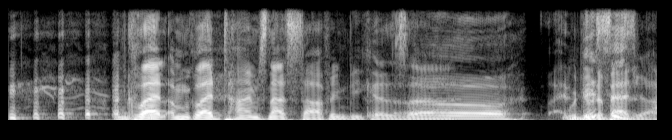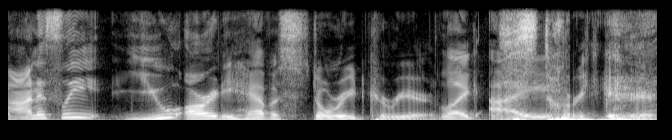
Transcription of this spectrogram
I'm glad I'm glad time's not stopping because uh, Uh, we're doing a bad is- job. Honestly, you already have a storied career. Like I Storied career.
